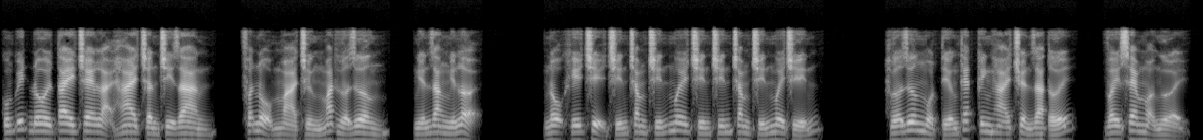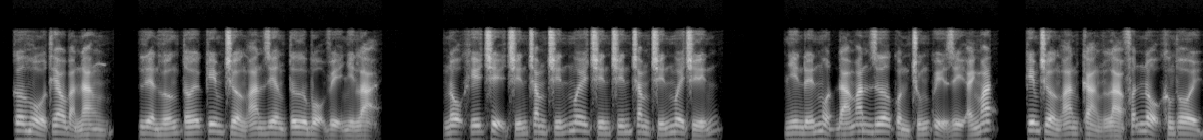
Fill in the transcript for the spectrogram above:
Cung quýt đôi tay che lại hai chân chi gian, phẫn nộ mà trừng mắt hứa dương, nghiến răng nghiến lợi. Nộ khí trị 999-999. Hứa dương một tiếng thét kinh hãi truyền ra tới, vây xem mọi người, cơ hồ theo bản năng, liền hướng tới Kim Trường An riêng tư bộ vị nhìn lại. Nộ khí trị 999-999. Nhìn đến một đám ăn dưa quần chúng quỷ dị ánh mắt, Kim Trường An càng là phẫn nộ không thôi.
